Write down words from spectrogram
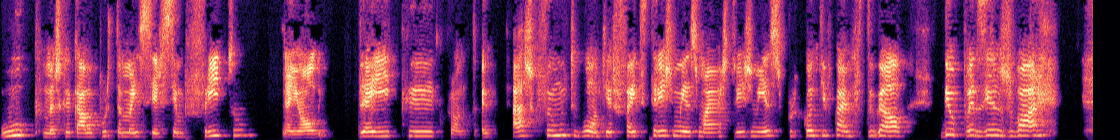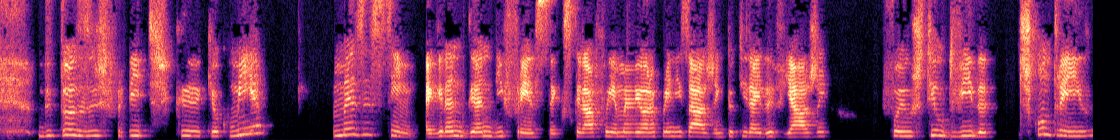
wok, mas que acaba por também ser sempre frito, em óleo. Daí que, pronto, acho que foi muito bom ter feito três meses mais três meses, porque quando estive cá em Portugal deu para desenjoar de todos os fritos que, que eu comia mas assim, a grande, grande diferença, que se calhar foi a maior aprendizagem que eu tirei da viagem, foi o estilo de vida descontraído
